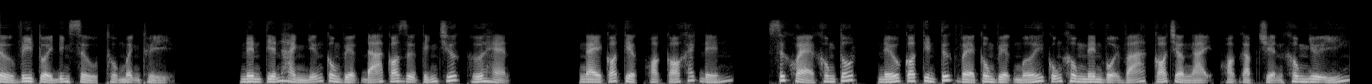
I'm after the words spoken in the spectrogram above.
Tử vi tuổi đinh sửu, thuộc mệnh thủy. Nên tiến hành những công việc đã có dự tính trước, hứa hẹn. Ngày có tiệc, hoặc có khách đến. Sức khỏe không tốt, nếu có tin tức về công việc mới cũng không nên vội vã, có trở ngại, hoặc gặp chuyện không như ý.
